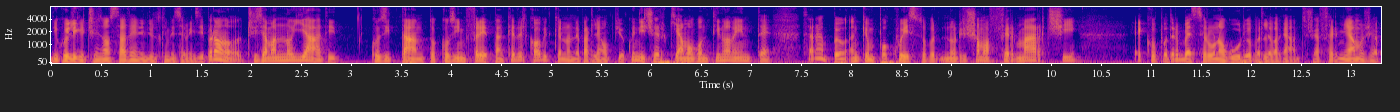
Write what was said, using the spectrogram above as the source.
di quelli che ci sono stati negli ultimi sei mesi. Però no, ci siamo annoiati così tanto, così in fretta anche del Covid che non ne parliamo più. Quindi cerchiamo continuamente, sarà un anche un po' questo, non riusciamo a fermarci Ecco, potrebbe essere un augurio per le vacanze, cioè fermiamoci a,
